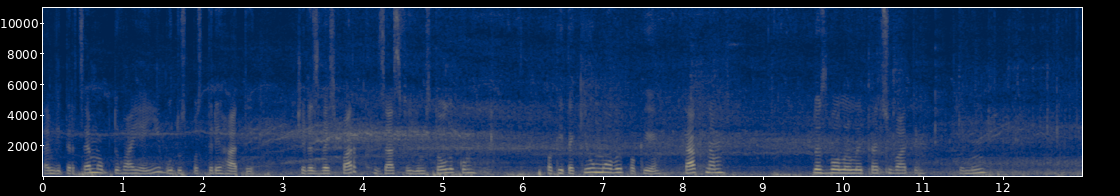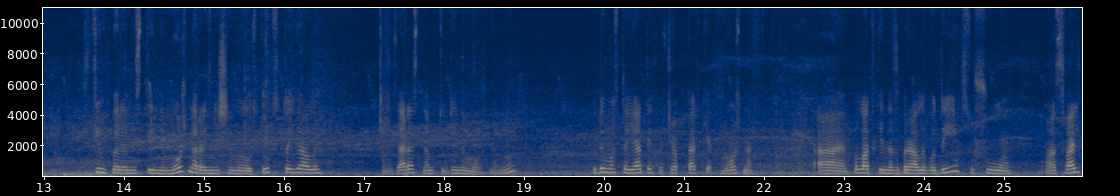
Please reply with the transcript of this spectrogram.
там вітерцем обдуває і буду спостерігати через весь парк за своїм столиком. Поки такі умови, поки так нам дозволили працювати. Тому стіл перенести не можна. Раніше ми ось тут стояли, а зараз нам туди не можна. Ну, будемо стояти хоча б так, як можна. Палатки назбирали води, сушу асфальт,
